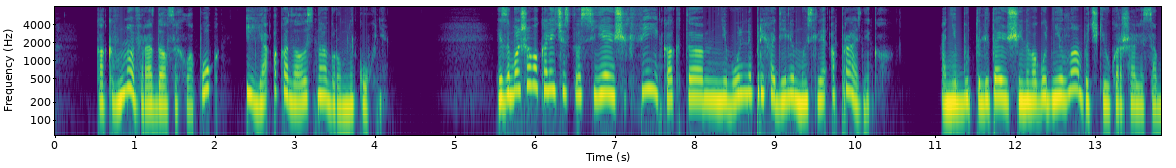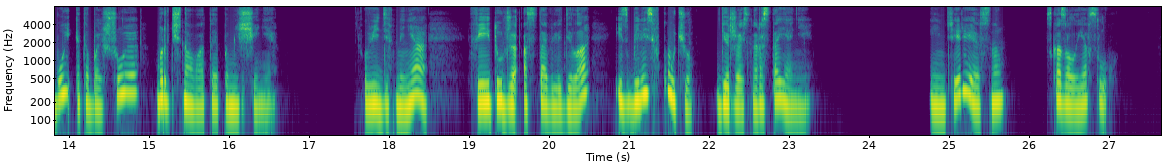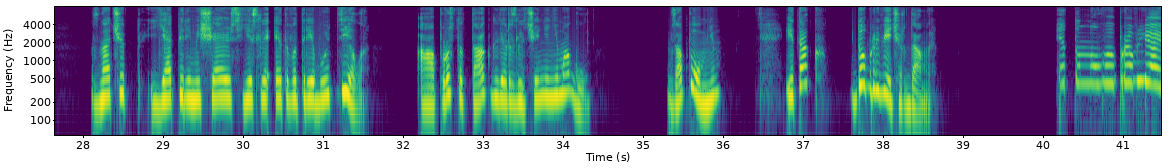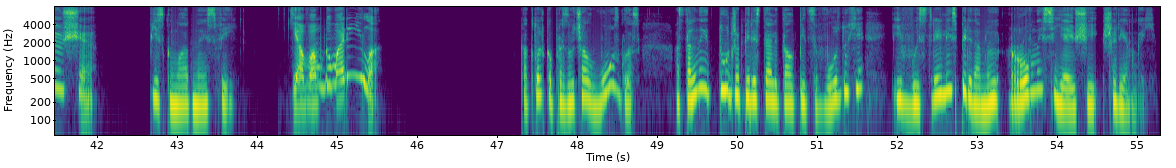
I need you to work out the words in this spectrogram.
как вновь раздался хлопок, и я оказалась на огромной кухне. Из-за большого количества сияющих фей как-то невольно приходили мысли о праздниках. Они будто летающие новогодние лампочки украшали собой это большое мрачноватое помещение. Увидев меня, феи тут же оставили дела и сбились в кучу, держась на расстоянии. «Интересно», — сказал я вслух. «Значит, я перемещаюсь, если этого требует дело, а просто так для развлечения не могу. Запомним. Итак, добрый вечер, дамы». «Это новая управляющая», — пискнула одна из фей. «Я вам говорила». Как только прозвучал возглас, остальные тут же перестали толпиться в воздухе и выстроились передо мной ровной сияющей шеренгой.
